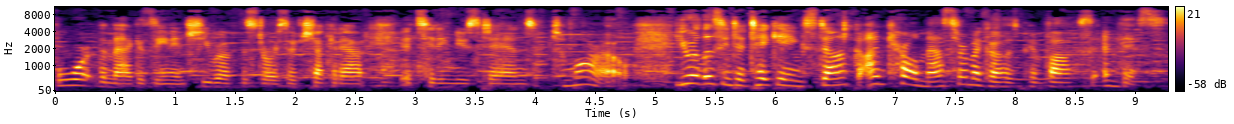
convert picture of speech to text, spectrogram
for the magazine, and she wrote the story, so check it out. It's hitting newsstands tomorrow. You are listening to Taking Stock. I'm Carol Massar, my co-host Pimm Fox, and this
